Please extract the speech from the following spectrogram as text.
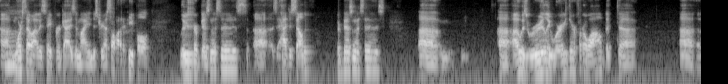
Uh, oh. More so, I would say, for guys in my industry. I saw a lot of people lose their businesses, uh, had to sell businesses. Um, uh, I was really worried there for a while, but uh, uh,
